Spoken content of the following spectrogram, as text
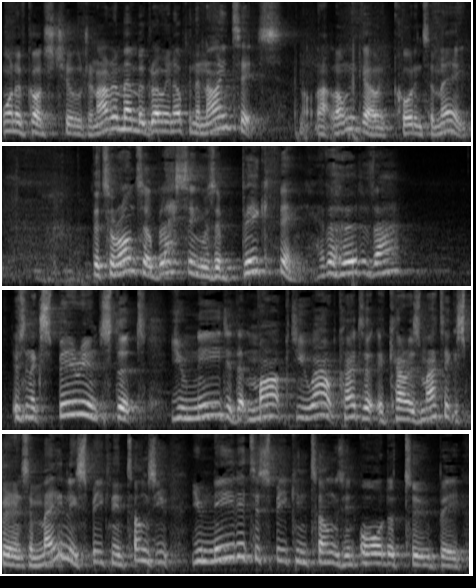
one of God's children. I remember growing up in the 90s, not that long ago, according to me. The Toronto blessing was a big thing. Ever heard of that? It was an experience that you needed, that marked you out, kind of a charismatic experience, and mainly speaking in tongues. You, you needed to speak in tongues in order to be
